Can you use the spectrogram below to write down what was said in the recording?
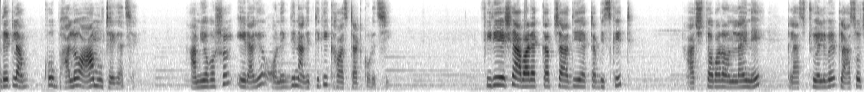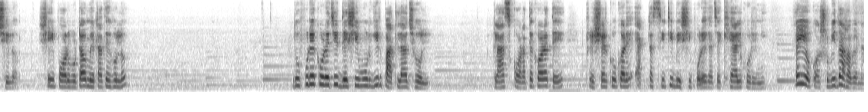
দেখলাম খুব ভালো আম উঠে গেছে। আমি অবশ্য এর আগে অনেক দিন আগের থেকেই খাওয়া স্টার্ট করেছি। ফিরে এসে আবার এক কাপ চা দিয়ে একটা বিস্কিট। আজ তো আবার অনলাইনে ক্লাস টুয়েলভের ক্লাসও ছিল। সেই পর্বটাও মেটাতে হলো। দুপুরে করেছি দেশি মুরগির পাতলা ঝোল। ক্লাস করাতে করাতে প্রেশার কুকারে একটা সিটি বেশি পড়ে গেছে, খেয়াল করিনি। এই হোক, অসুবিধা হবে না।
